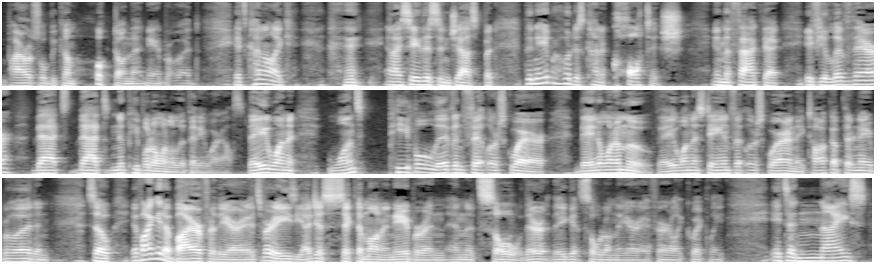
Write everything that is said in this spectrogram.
buyers will become hooked on that neighborhood. It's kind of like, and I say this in jest, but the neighborhood is kind of cultish in the fact that if you live there, that's that's no, people don't want to live anywhere else. They want to once people live in Fitler Square, they don't want to move. They want to stay in Fitler Square and they talk up their neighborhood. And so if I get a buyer for the area, it's very easy. I just sick them on a neighbor and, and it's sold. they they get sold on the area fairly quickly. It's a nice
